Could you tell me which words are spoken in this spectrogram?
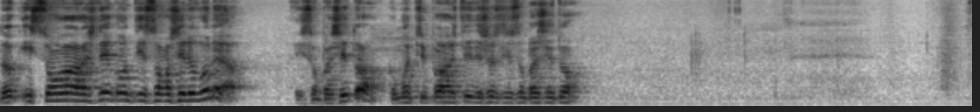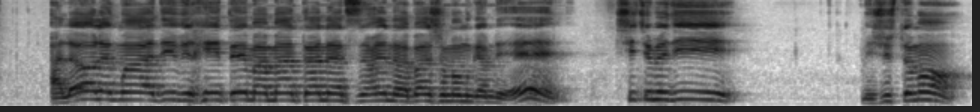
Donc ils sont rachetés quand ils sont chez le voleur. Ils ne sont pas chez toi. Comment tu peux racheter des choses qui ne sont pas chez toi? Alors, l'agma a dit, si tu me dis, mais justement,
